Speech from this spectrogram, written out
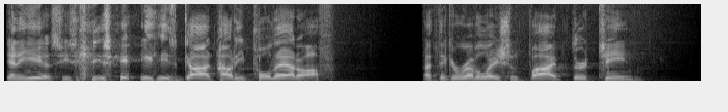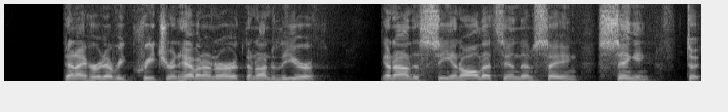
And he is. He's, he's, he's God. How'd he pull that off? I think of Revelation 5 13. Then I heard every creature in heaven and earth and under the earth and on the sea and all that's in them saying, singing to,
